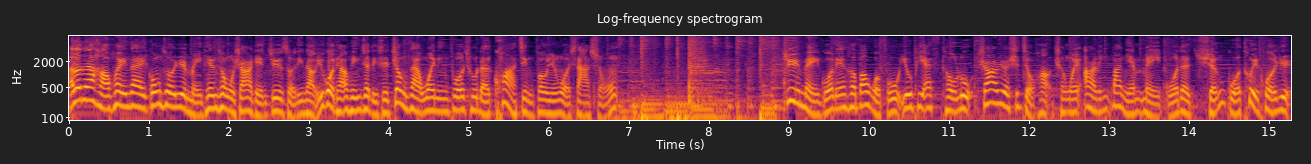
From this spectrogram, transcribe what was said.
Hello，大家好，欢迎在工作日每天中午十二点继续锁定到雨果调频，这里是正在为您播出的跨境风云，我是大熊。据美国联合包裹服务 UPS 透露，十二月十九号成为二零一八年美国的全国退货日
